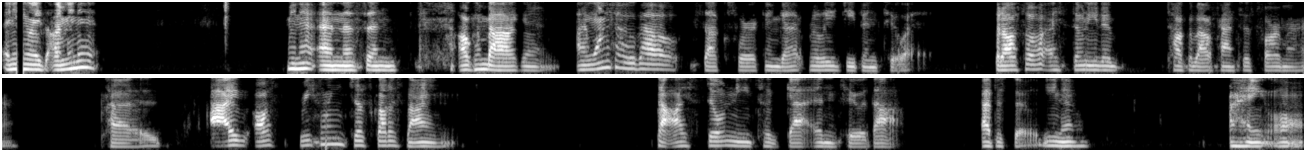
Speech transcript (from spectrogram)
Anyways, I'm gonna I'm gonna end this and I'll come back and I want to talk about sex work and get really deep into it. But also I still need to talk about Frances Farmer because I also recently just got a sign that I still need to get into that episode, you know? Alright, well,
